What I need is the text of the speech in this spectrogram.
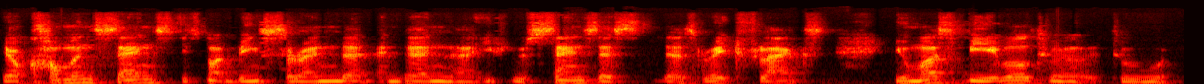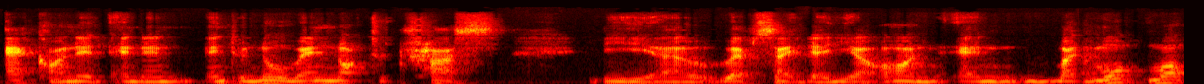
your common sense is not being surrendered. And then uh, if you sense there's, there's red flags, you must be able to, to act on it and, then, and to know when not to trust the uh, website that you're on. And but more more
